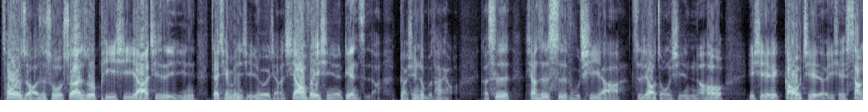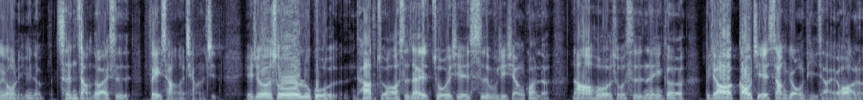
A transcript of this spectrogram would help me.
超维主要是说，虽然说 PC 啊，其实已经在前面几集都会讲，消费型的电子啊表现都不太好，可是像是伺服器啊、资料中心，然后。一些高阶的一些商用领域的成长都还是非常的强劲。也就是说，如果它主要是在做一些伺服器相关的，然后或者说是那个比较高阶商用题材的话呢，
